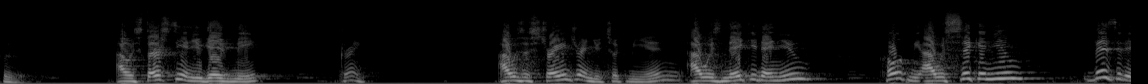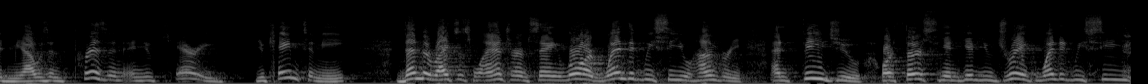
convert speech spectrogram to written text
food. I was thirsty and you gave me drink. I was a stranger and you took me in. I was naked and you clothed me. I was sick and you visited me. I was in prison and you carried, you came to me. Then the righteous will answer him, saying, Lord, when did we see you hungry and feed you, or thirsty and give you drink? When did we see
